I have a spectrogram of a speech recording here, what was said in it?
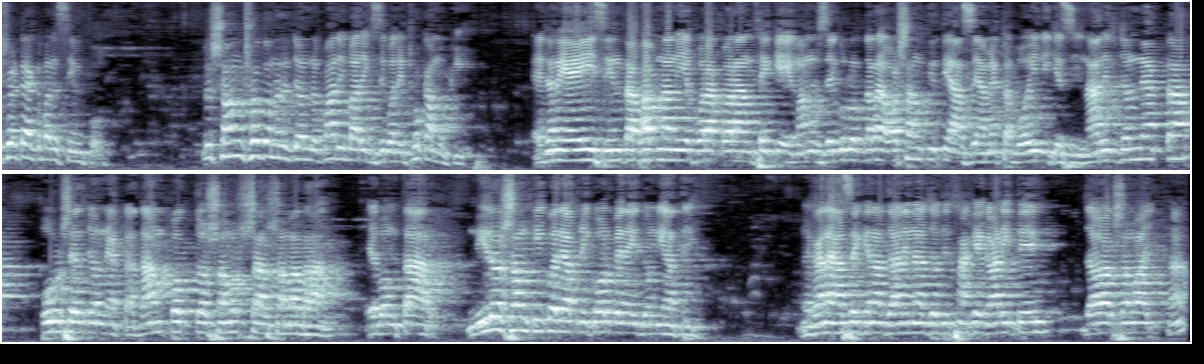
বিষয়টা একেবারে সিম্পল সংশোধনের জন্য পারিবারিক জীবনে ঠোকামুখি। এখানে এই চিন্তা ভাবনা নিয়ে পড়া করান থেকে মানুষ যেগুলোর দ্বারা অশান্তিতে আছে, আমি একটা বই লিখেছি, নারীর জন্য একটা, পুরুষের জন্য একটা, দাম্পত্য সমস্যার সমাধান। এবং তার নিরসন কি করে আপনি করবেন এই দুনিয়াতে? এখানে আছে কিনা জানি না, যদি থাকে গাড়িতে যাওয়ার সময় হ্যাঁ?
